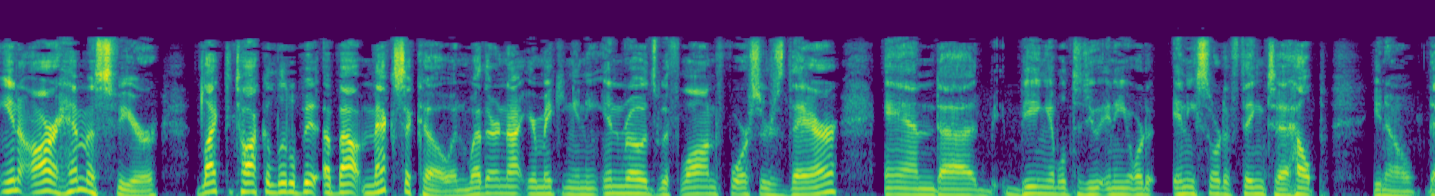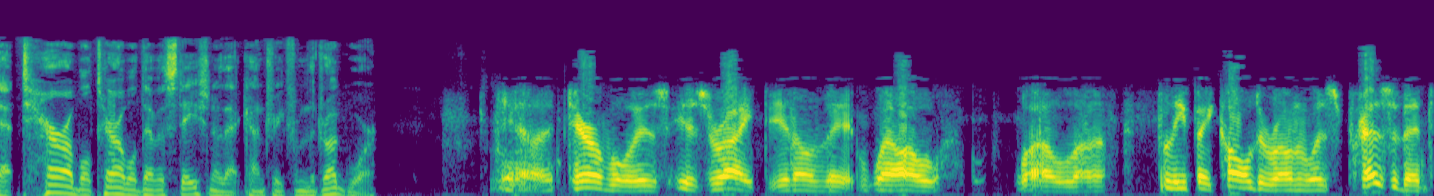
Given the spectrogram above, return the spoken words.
in our hemisphere, I'd like to talk a little bit about Mexico and whether or not you're making any inroads with law enforcers there and uh, being able to do any order, any sort of thing to help, you know, that terrible, terrible devastation of that country from the drug war. Yeah, terrible is is right. You know, that while while uh, Felipe Calderon was president,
